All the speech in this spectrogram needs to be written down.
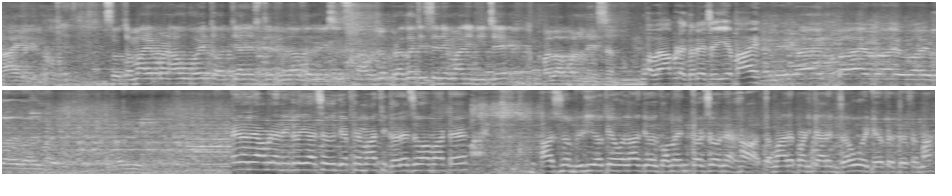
હાય સો તમારે પણ આવું હોય તો અત્યારે ફલાફલ નેશન્સમાં આવજો. પ્રગતિ સિનેમાની નીચે. ફલાફલ નેશન હવે આપણે ઘરે જઈએ. Bye bye bye bye bye bye bye bye finally આપણે નીકળી ગયા છે કેફેમાંથી ઘરે જવા માટે. આજનો વીડિયો કેવો લાગ્યો હોય કોમેન્ટ કરજો અને હા તમારે પણ ક્યારેક જવું હોય કેફે કેફેમાં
